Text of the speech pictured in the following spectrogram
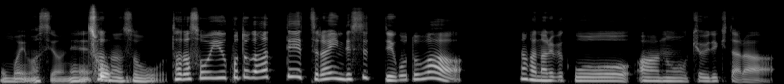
思いますよね。そう。ただそうただそういうことがあって辛いんですっていうことはなんかなるべくこうあの共有できたら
